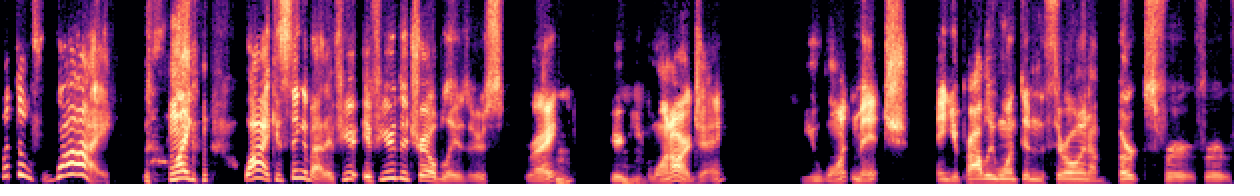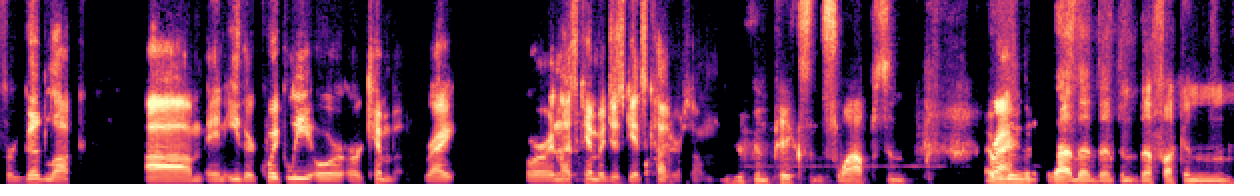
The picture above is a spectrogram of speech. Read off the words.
what the why? like why? Because think about it. If you're if you're the Trailblazers, right? Mm-hmm. you you want RJ, you want Mitch, and you probably want them to throw in a Burks for for for good luck, um, and either Quickley or or Kemba, right? Or unless Kemba just gets cut or something. Different picks and swaps and Everything right. that, that that the, the fucking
